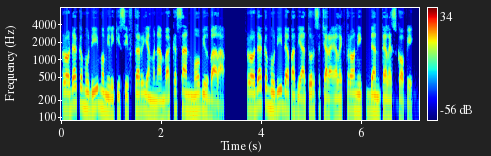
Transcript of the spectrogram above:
Roda kemudi memiliki shifter yang menambah kesan mobil balap. Roda kemudi dapat diatur secara elektronik dan teleskopik.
